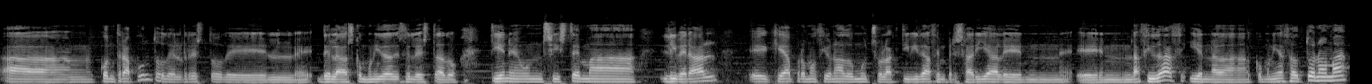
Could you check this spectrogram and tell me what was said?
a contrapunto del resto de las comunidades del Estado. Tiene un sistema liberal eh, que ha promocionado mucho la actividad empresarial en la ciudad y en la comunidad autónoma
